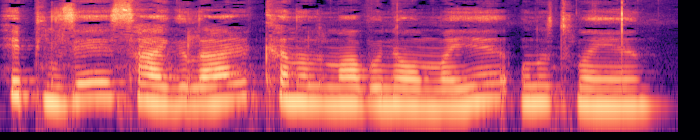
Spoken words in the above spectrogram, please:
Hepinize saygılar. Kanalıma abone olmayı unutmayın.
